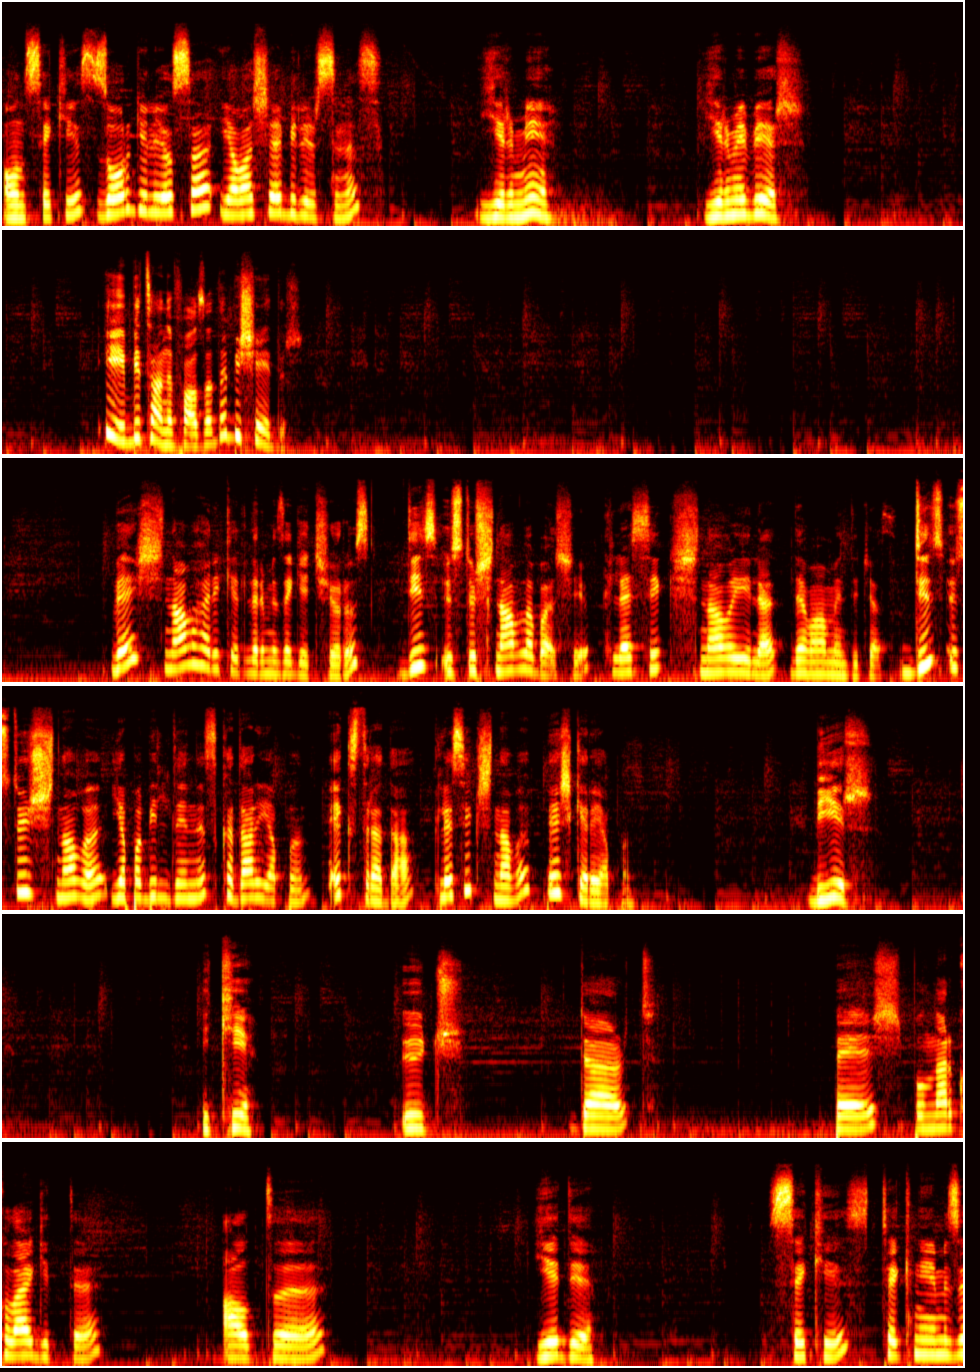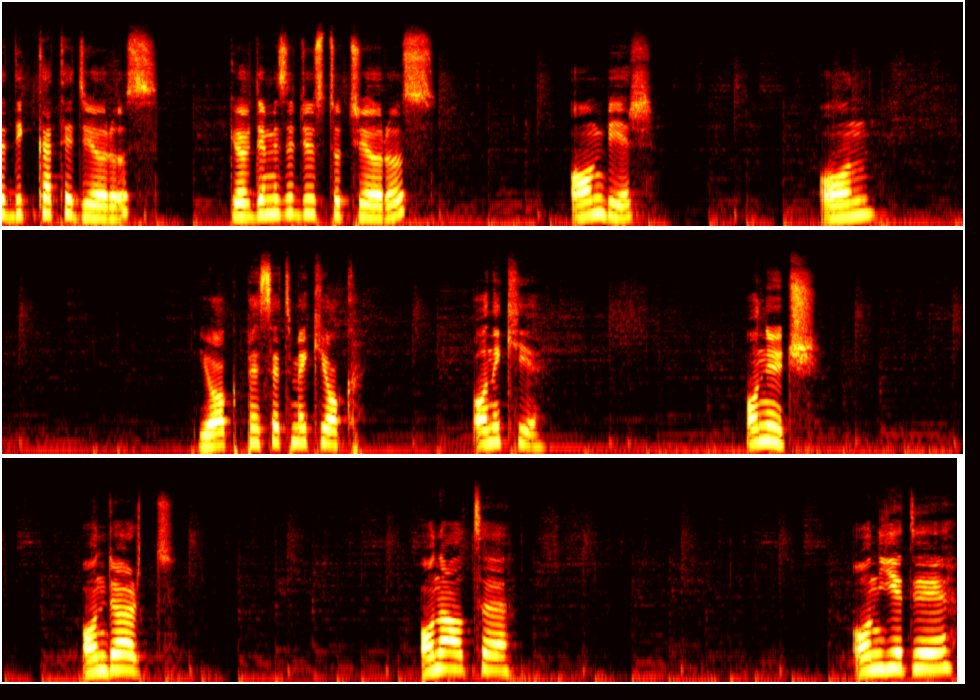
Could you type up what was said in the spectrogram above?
18 zor geliyorsa yavaşlayabilirsiniz. 20 21 İyi bir tane fazla da bir şeydir. Ve şınav hareketlerimize geçiyoruz. Diz üstü şınavla başlayıp klasik şınavı ile devam edeceğiz. Diz üstü şınavı yapabildiğiniz kadar yapın. Ekstrada klasik şınavı 5 kere yapın. 1 2 3 4 5 Bunlar kolay gitti. 6 7 8 Tekniğimize dikkat ediyoruz. Gövdemizi düz tutuyoruz. 11 10 Yok pes etmek yok. 12 13 14 16 17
